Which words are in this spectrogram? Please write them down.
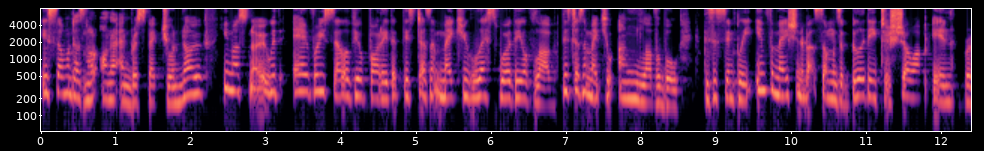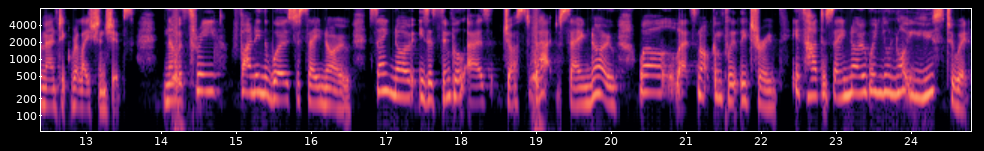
If someone does not honor and respect your no, you must know with every cell of your body that this doesn't make you less worthy of love. This doesn't make you unlovable. This is simply information about someone's ability to show up in romantic relationships. Number three, finding the words to say no. Saying no is as simple as just that, saying no. Well, that's not completely true. It's hard to say no when you're not used to it.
